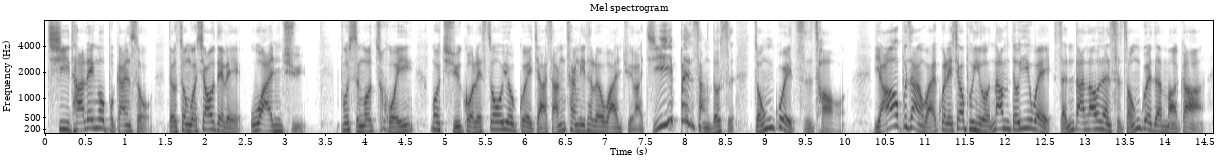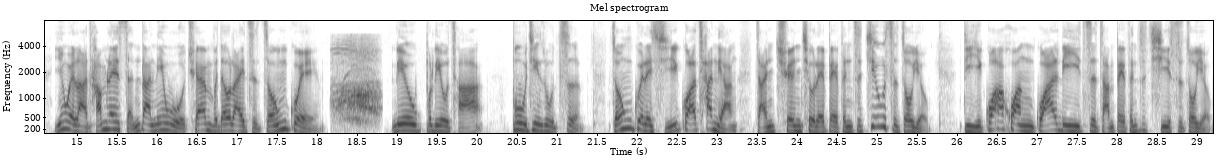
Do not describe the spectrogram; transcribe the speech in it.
其他的我不敢说，都是我晓得的玩具。不是我吹，我去过的所有国家商场里头的玩具啦，基本上都是中国制造。要不然外国的小朋友哪们都以为圣诞老人是中国人嘛？嘎，因为呢，他们的圣诞礼物全部都来自中国。牛不牛叉？不仅如此，中国的西瓜产量占全球的百分之九十左右，地瓜、黄瓜、梨子占百分之七十左右。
